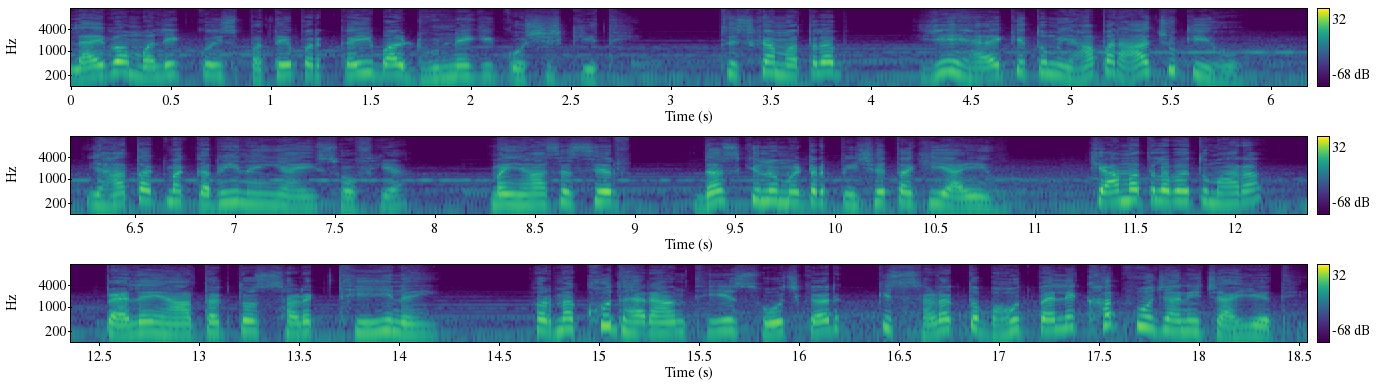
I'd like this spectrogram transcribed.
लाइबा मलिक को इस पते पर कई बार ढूँढने की कोशिश की थी। तो इसका मतलब ये है कि तुम यहाँ पर आ चुकी हो। यहाँ तक मैं कभी नहीं आई, सोफिया। मैं यहाँ से सिर्फ़ दस किलोमीटर पीछे तक ही आई हूँ। क्या मतलब है तुम्हारा? पहले यहाँ तक तो सड़क थी ही नहीं। और मैं खुद हैरान थी ये सोचकर कि सड़क तो बहुत पहले खत्म हो जानी चाहिए थी।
